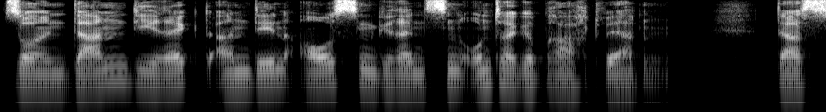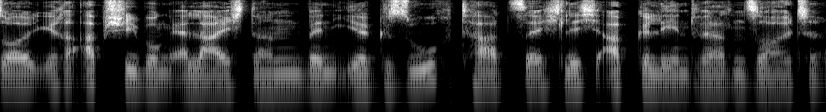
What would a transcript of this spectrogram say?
sollen dann direkt an den Außengrenzen untergebracht werden. Das soll ihre Abschiebung erleichtern, wenn ihr Gesuch tatsächlich abgelehnt werden sollte.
